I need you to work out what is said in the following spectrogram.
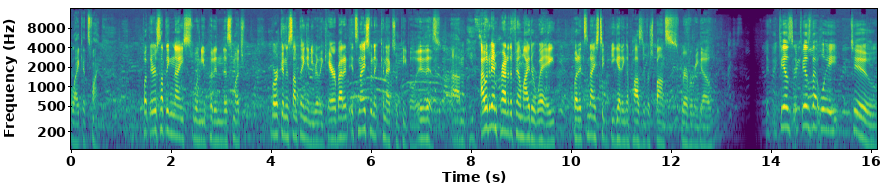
Like it's fine. But there's something nice when you put in this much work into something and you really care about it. It's nice when it connects with people. It is. Um, I would have been proud of the film either way, but it's nice to be getting a positive response wherever we go. It feels it feels that way too.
